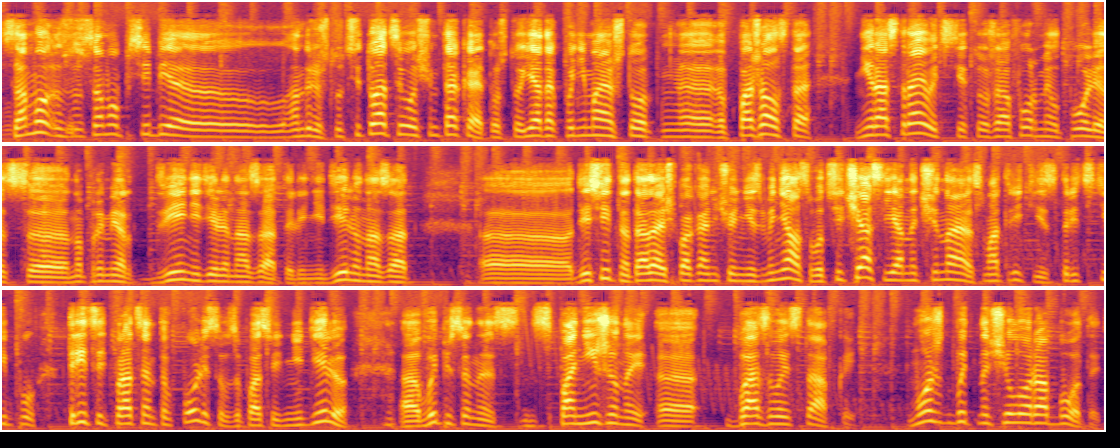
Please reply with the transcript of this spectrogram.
Само, само по себе, э, Андрюш, тут ситуация, в общем, такая. То, что я так понимаю, что, э, пожалуйста, не расстраивайтесь, те, кто уже оформил полис, э, например, две недели назад или неделю назад. Э, действительно, тогда еще пока ничего не изменялось. Вот сейчас я начинаю, смотрите, из 30, пу- 30% полисов за последнюю неделю э, выписаны с, с пониженной э, базовой ставкой. Может быть, начало работать.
